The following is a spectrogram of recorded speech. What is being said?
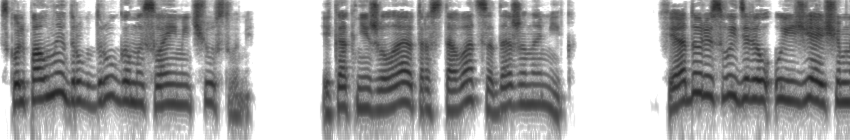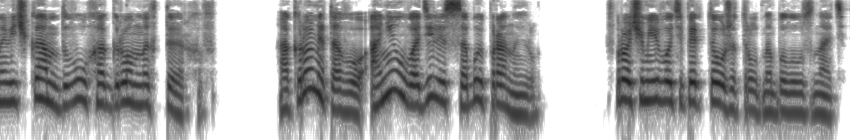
сколь полны друг другом и своими чувствами, и как не желают расставаться даже на миг. Феодорис выделил уезжающим новичкам двух огромных терхов. А кроме того, они уводили с собой проныру. Впрочем, его теперь тоже трудно было узнать.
